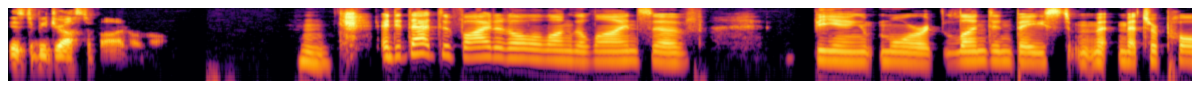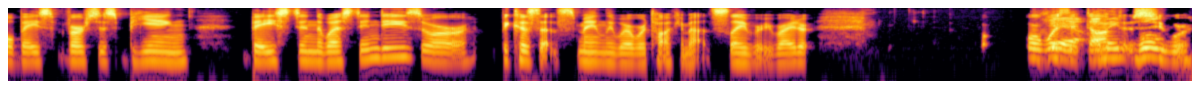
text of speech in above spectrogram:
is to be justified or not. Hmm. And did that divide at all along the lines of being more London based, metropole based versus being based in the West Indies, or because that's mainly where we're talking about slavery, right? Or, or was yeah, it doctors I mean, well, who were?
